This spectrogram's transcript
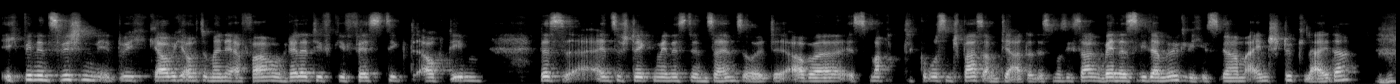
ich bin inzwischen durch, glaube ich, auch durch meine Erfahrung relativ gefestigt, auch dem das einzustecken, wenn es denn sein sollte. Aber es macht großen Spaß am Theater, das muss ich sagen, wenn es wieder möglich ist. Wir haben ein Stück leider. Mhm.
